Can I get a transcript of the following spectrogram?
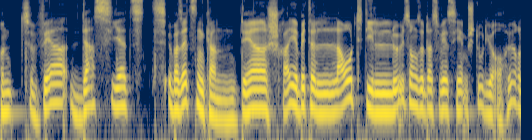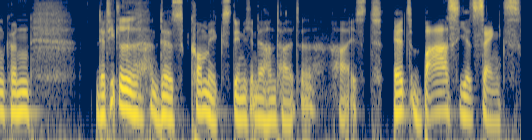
und wer das jetzt übersetzen kann, der schreie bitte laut die Lösung, sodass wir es hier im Studio auch hören können. Der Titel des Comics, den ich in der Hand halte, heißt Ed Bas Thanks.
